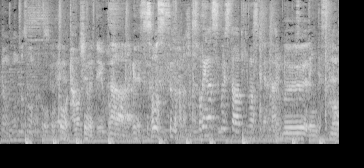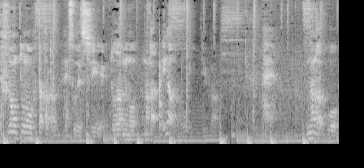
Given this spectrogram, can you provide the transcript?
でも本当そうなんですよね。音を楽しむっていう言葉だけで済む済む話それがすごい伝わってきますよね。ライそブれでいいんですのフロントのお二方もそうですしドラムのなんか笑顔が多いっていうか。なんかこ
